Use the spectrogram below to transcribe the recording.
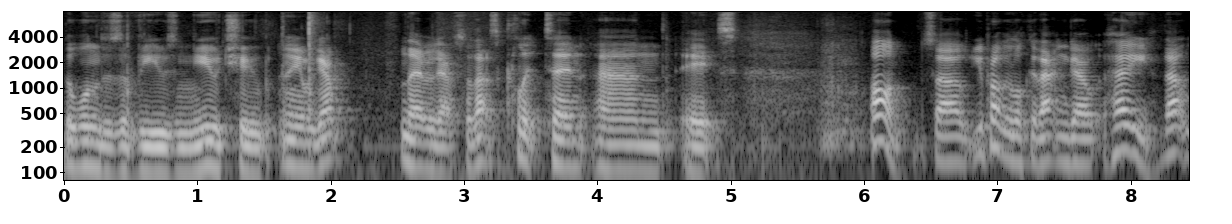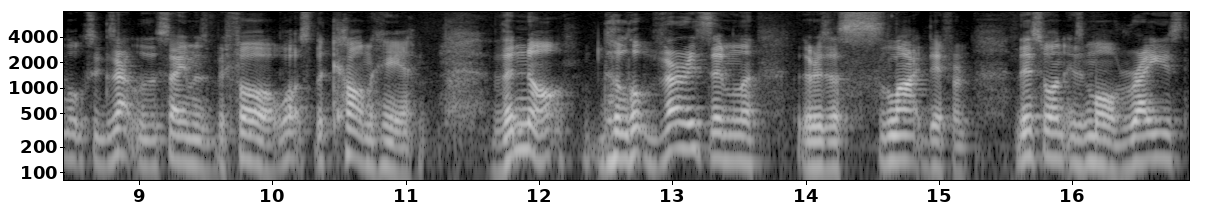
The wonders of using YouTube. And here we go. There we go. So that's clipped in and it's on. So you probably look at that and go, hey, that looks exactly the same as before. What's the con here? They're not. They look very similar. There is a slight difference. This one is more raised.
